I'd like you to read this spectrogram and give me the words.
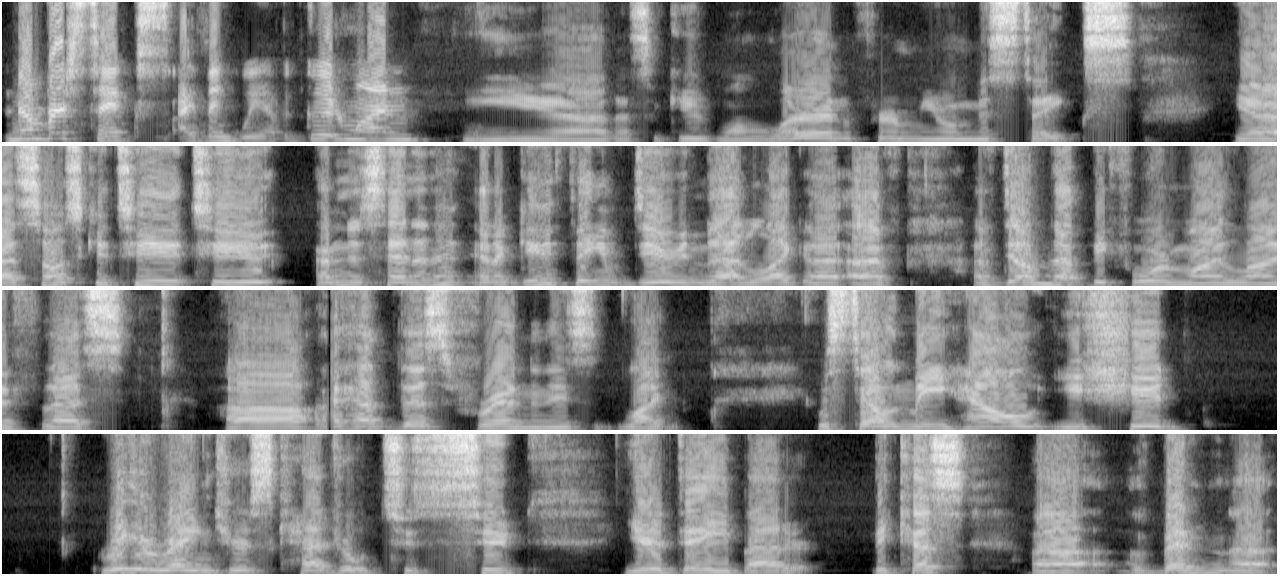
number six, I think we have a good one. Yeah, that's a good one. Learn from your mistakes. Yeah, so it's good to to understand it, and a good thing of doing that. Like I, I've I've done that before in my life. That's uh, I had this friend, and he's like was telling me how you should rearrange your schedule to suit your day better because uh, I've been uh,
